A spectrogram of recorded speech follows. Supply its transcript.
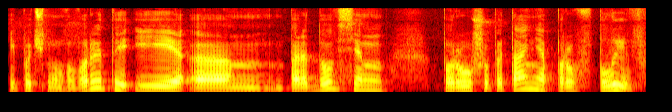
і почну говорити. І е, передовсім порушу питання про вплив.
